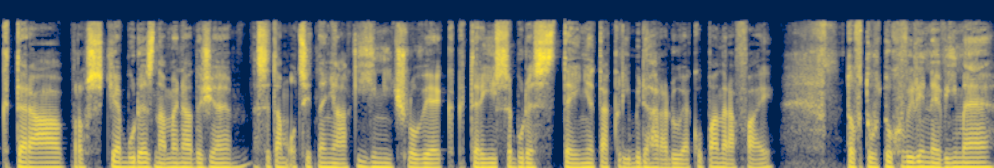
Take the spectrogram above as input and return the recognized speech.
která prostě bude znamenat, že se tam ocitne nějaký jiný člověk, který se bude stejně tak líbit hradu jako pan Rafaj. To v tuto chvíli nevíme,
